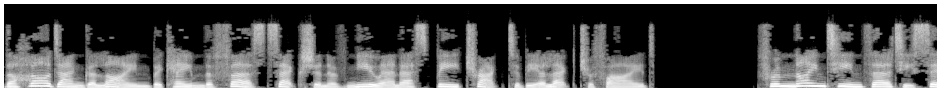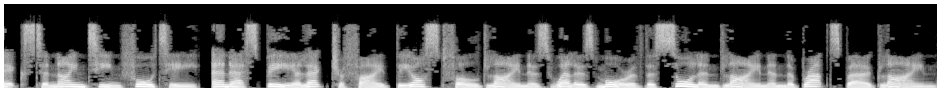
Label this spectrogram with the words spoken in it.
the Hardanger line became the first section of new NSB track to be electrified. From 1936 to 1940, NSB electrified the Ostfold line as well as more of the Sorland line and the Bratsberg line,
